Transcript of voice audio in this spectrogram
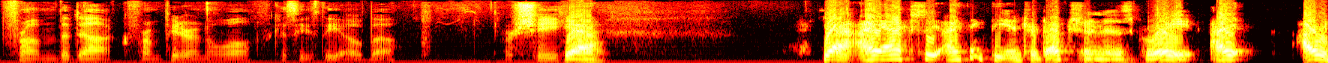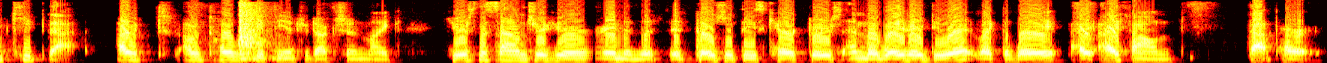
from the duck from Peter and the Wolf because he's the oboe or she. Yeah. Yeah, I actually I think the introduction is great. I I would keep that. I would I would totally keep the introduction like here's the sounds you're hearing and it, it goes with these characters and the way they do it, like the way I, I found that part.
